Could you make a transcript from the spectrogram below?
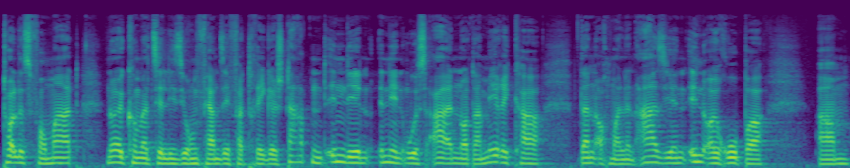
tolles Format, neue Kommerzialisierung, Fernsehverträge startend in den, in den USA, in Nordamerika, dann auch mal in Asien, in Europa. Ähm,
